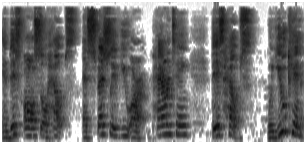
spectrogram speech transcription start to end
And this also helps, especially if you are parenting. This helps when you can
